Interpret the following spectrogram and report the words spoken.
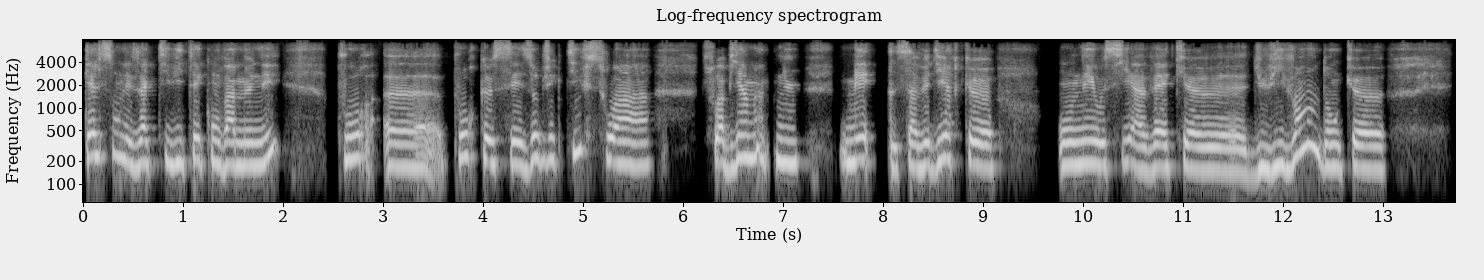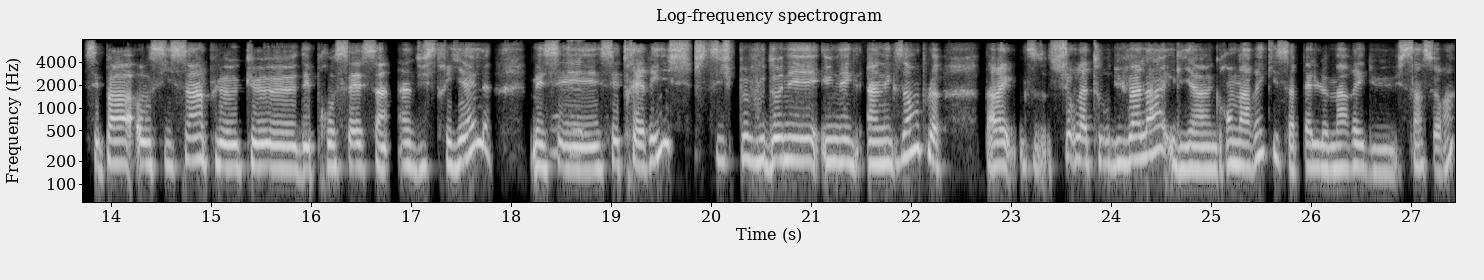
quelles sont les activités qu'on va mener pour, euh, pour que ces objectifs soient, soient bien maintenus. Mais ça veut dire que on est aussi avec euh, du vivant, donc c'est pas aussi simple que des process industriels, mais c'est très riche. Si je peux vous donner un exemple, par, sur la tour du Vala, il y a un grand marais qui s'appelle le marais du Saint-Serin.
